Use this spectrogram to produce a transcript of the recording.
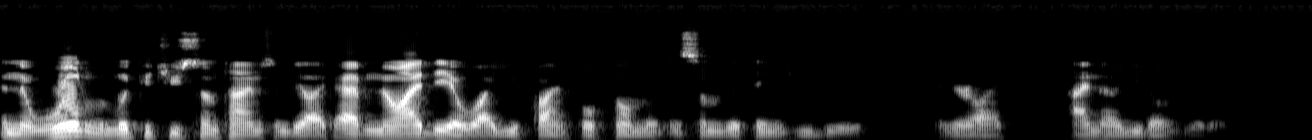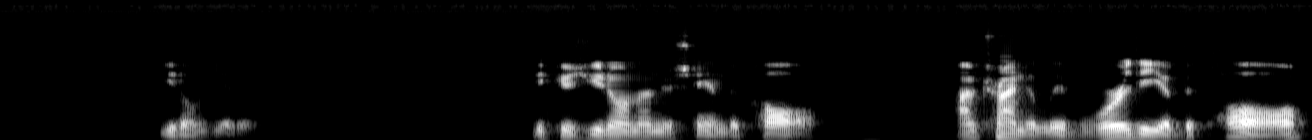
And the world would look at you sometimes and be like, I have no idea why you find fulfillment in some of the things you do. And you're like, I know you don't get it. You don't get it. Because you don't understand the call. I'm trying to live worthy of the call,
